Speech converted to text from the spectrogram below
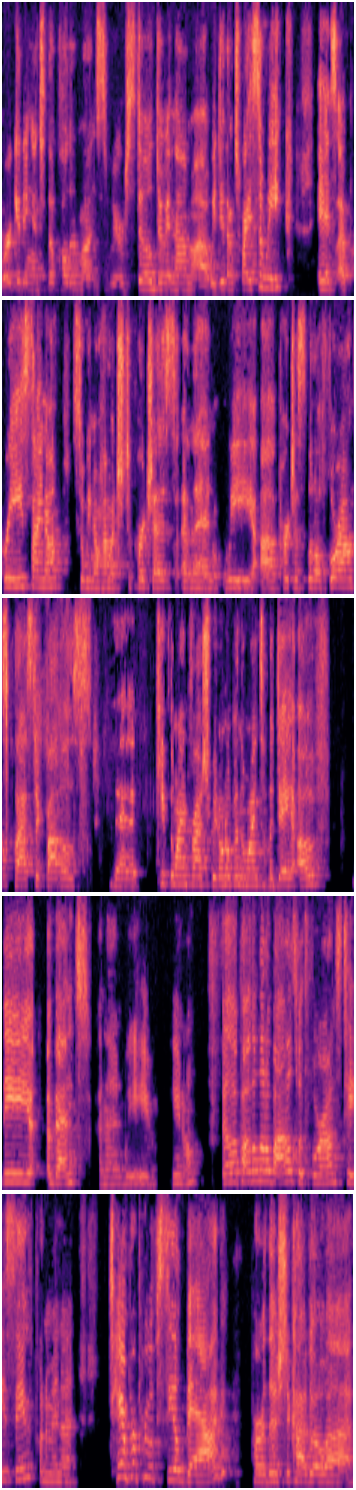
we're getting into the colder months, we're still doing them. Uh, we do them twice a week. It's a pre sign up, so we know how much to purchase. And then we uh, purchase little four ounce plastic bottles that keep the wine fresh. We don't open the wine till the day of the event. And then we, you know, fill up all the little bottles with four ounce tastings, put them in a tamper proof sealed bag per the Chicago uh,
